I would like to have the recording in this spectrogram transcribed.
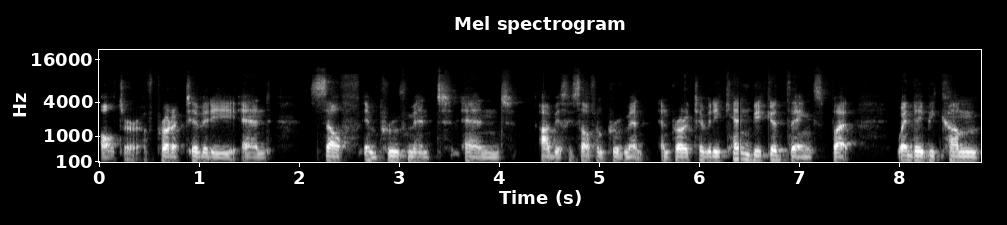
altar of productivity and self improvement and obviously self improvement and productivity can be good things, but when they become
